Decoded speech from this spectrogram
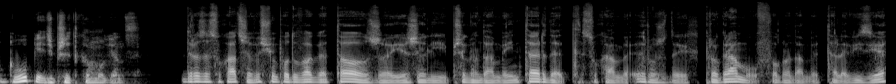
głupieć, brzydko mówiąc. Drodzy słuchacze, weźmy pod uwagę to, że jeżeli przeglądamy internet, słuchamy różnych programów, oglądamy telewizję,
